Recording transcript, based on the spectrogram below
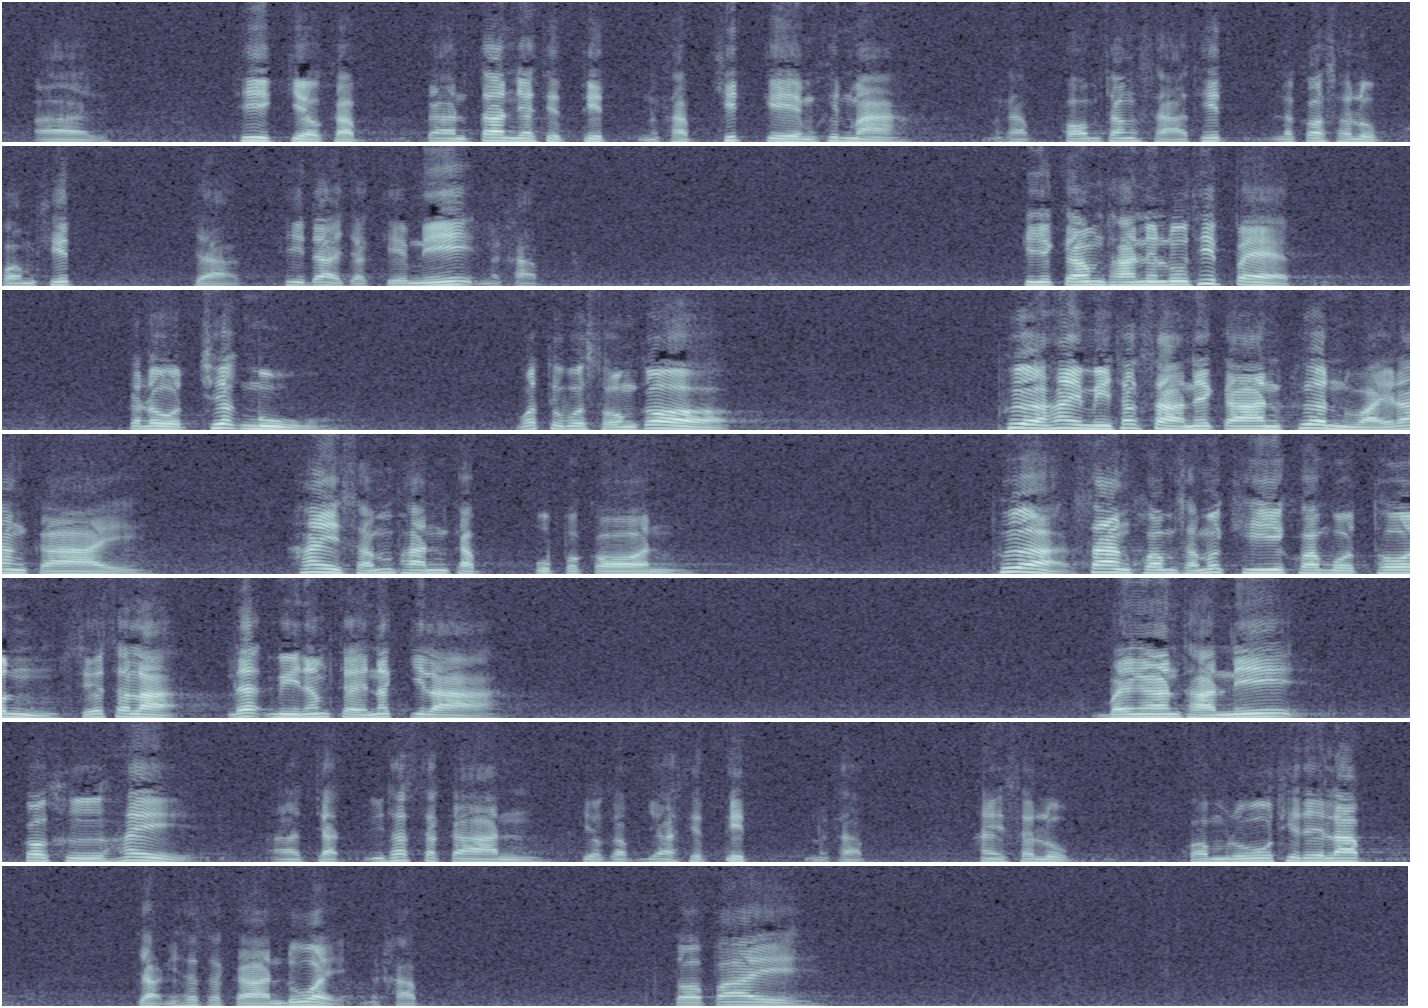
ที่เกี่ยวกับการต้านยาเสพติดนะครับคิดเกมขึ้นมานะครับพร้อมทั้งสาธิต แล้วก็สรุปความคิดจากที่ได้จากเกมนี้นะครับ กิจกรรมฐานเรียนรู้ที่ 8 กระโดดเชือกหมู่ วัตถุประสงค์ก็เพื่อให้มีทักษะในการเคลื่อนไหวร่างกาย ให้สัมพันธ์กับอุปกรณ์ เพื่อสร้างความสามัคคีความอดทน เสียสละและมีน้ำใจนักกีฬา ใบงานฐานนี้ก็คือให้จัดนิทรรศการเกี่ยวกับยาเสพติดนะครับ ให้สรุป ความรู้ที่ได้รับจากนิทรรศการด้วยนะครับ ต่อไป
